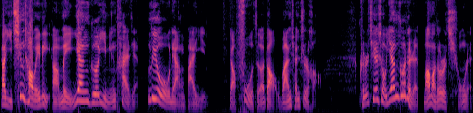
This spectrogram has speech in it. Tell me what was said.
那以清朝为例啊，每阉割一名太监六两白银，要负责到完全治好。可是接受阉割的人往往都是穷人。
